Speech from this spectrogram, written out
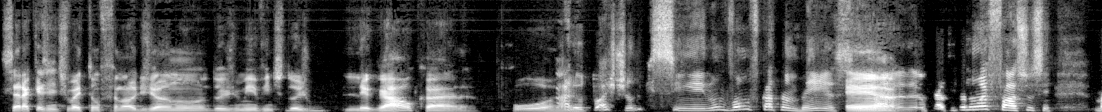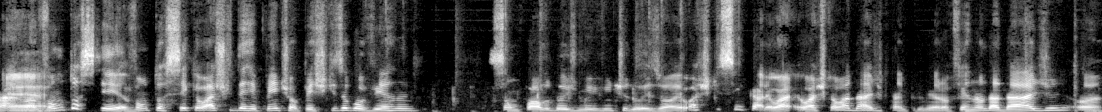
Será que a gente vai ter um final de ano 2022 legal, cara? Porra. Cara, eu tô achando que sim, hein? Não vamos ficar também assim. É. porque A vida não é fácil assim. Mas, É. mas vamos torcer, vamos torcer que eu acho que de repente, ó, pesquisa governo São Paulo 2022, ó. Eu acho que sim, cara. Eu, a- eu acho que é o Haddad que tá em primeiro, ó. Fernando Haddad, ó.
